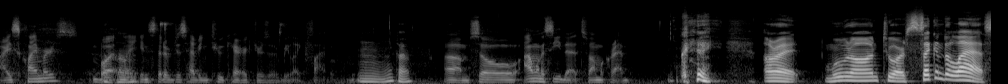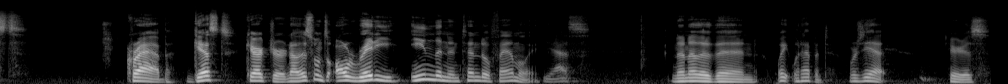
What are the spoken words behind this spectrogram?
ice climbers, but Uh-huh. like instead of just having two characters, it'll be like five of them. Mm, okay. Um, so I want to see that. So I'm a crab. Okay. All right. Moving on to our second to last crab guest character. Now, this one's already in the Nintendo family. yes. None other than. Wait, what happened? Where's he at? Here he is.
